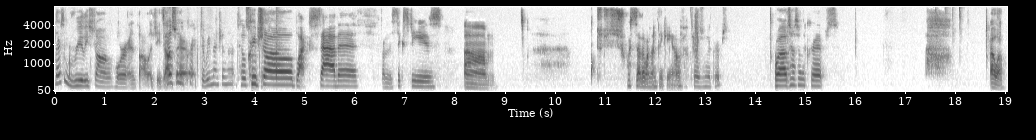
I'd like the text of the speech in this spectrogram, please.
there's some really strong horror anthologies Tales out from the there. Crypt. Did we mention that? Tales from the Crypt. Creepshow, Black Sabbath from the 60s. Um, what's the other one I'm thinking of? Tales from the Crypts. Well, Tales from the Crypts. Oh well.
